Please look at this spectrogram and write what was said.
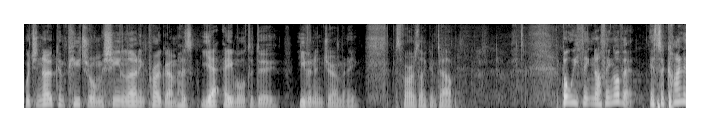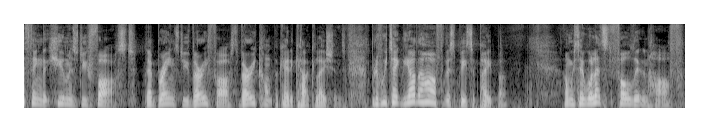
which no computer or machine learning program has yet able to do even in Germany, as far as I can tell. But we think nothing of it. It's the kind of thing that humans do fast. Their brains do very fast, very complicated calculations. But if we take the other half of this piece of paper and we say, well, let's fold it in half.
